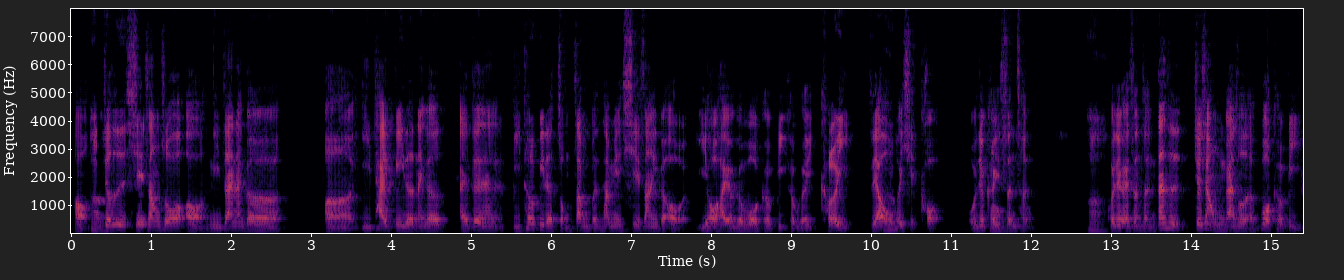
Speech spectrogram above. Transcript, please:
好，就是写上说，哦，你在那个呃以太币的那个，哎，对，那个比特币的总账本上面写上一个，哦，以后还有个 work 币，可不可以？可以。只要我会写 code，我就可以生成，嗯，我就可以生成。但是就像我们刚才说的，work 币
